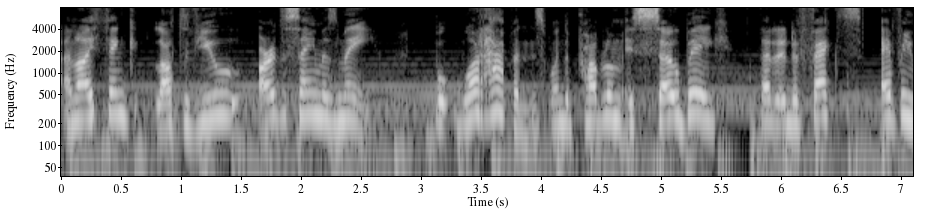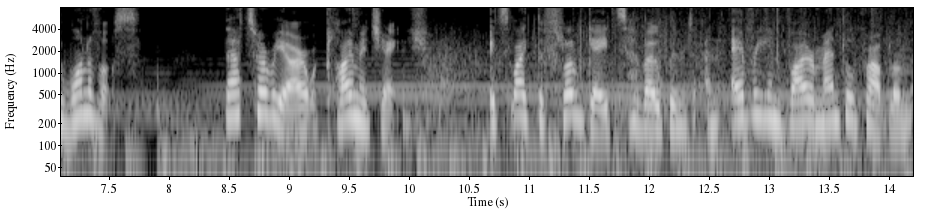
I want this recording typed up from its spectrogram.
And I think lots of you are the same as me. But what happens when the problem is so big that it affects every one of us? That's where we are with climate change. It's like the floodgates have opened and every environmental problem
